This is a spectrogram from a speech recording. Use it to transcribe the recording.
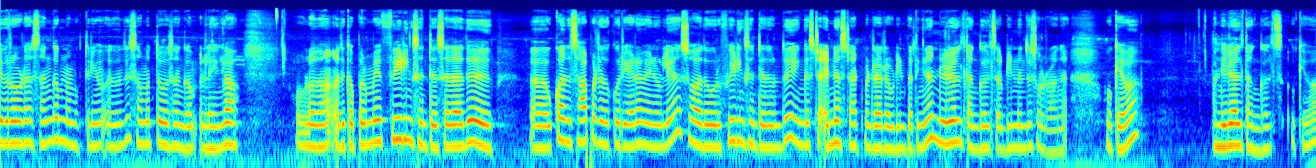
இவரோட சங்கம் நமக்கு தெரியும். அது வந்து சமத்துவ சங்கம் இல்லைங்களா? அவ்வளோதான் அதுக்கப்புறமே ஃபீடிங் சென்டர்ஸ் அதாவது உட்காந்து சாப்பிட்றதுக்கு ஒரு இடம் வேணும் இல்லையா? ஸோ அது ஒரு ஃபீடிங் சென்டர் வந்து எங்கே ஸ்டா என்ன ஸ்டார்ட் பண்ணுறாரு அப்படின்னு பார்த்தீங்கன்னா நிழல் தங்கல்ஸ் அப்படின்னு வந்து சொல்கிறாங்க ஓகேவா நிழல் தங்கல்ஸ். ஓகேவா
